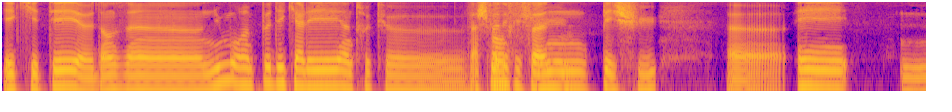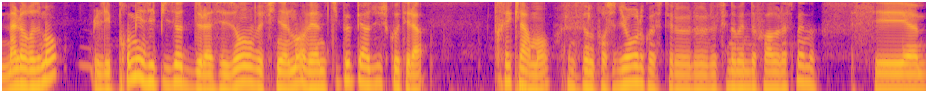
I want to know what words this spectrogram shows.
Et qui était euh, dans un humour un peu décalé, un truc euh, vachement Fun péchu. Euh, et malheureusement, les premiers épisodes de la saison avaient- finalement avaient un petit peu perdu ce côté-là, très clairement. C'était dans le procédural, quoi. C'était le, le, le phénomène de foire de la semaine. C'est un,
